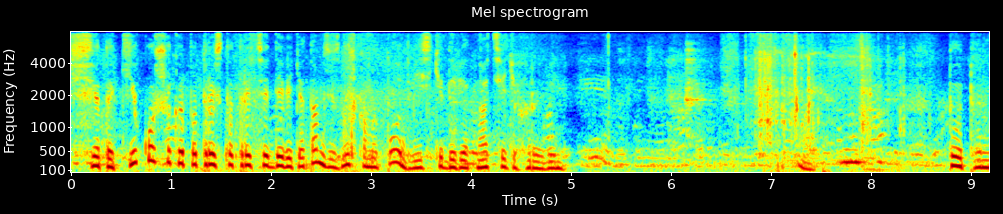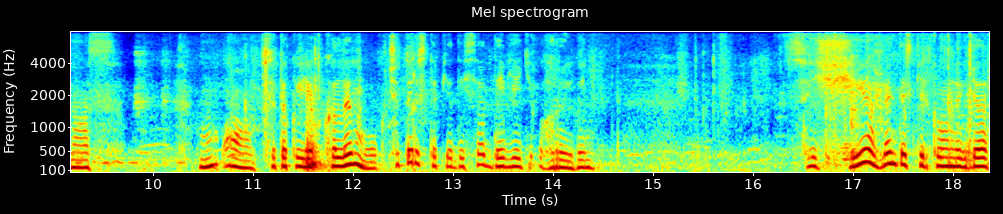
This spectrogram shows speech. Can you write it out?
Ще такі кошики по 339, а там зі знижками по 219 гривень. Ой. Тут у нас а, це такий як килимок, 459 гривень. Це ще, гляньте, скільки у них для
